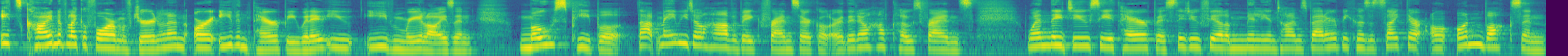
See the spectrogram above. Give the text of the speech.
it's kind of like a form of journaling or even therapy without you even realizing most people that maybe don't have a big friend circle or they don't have close friends when they do see a therapist they do feel a million times better because it's like they're unboxing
